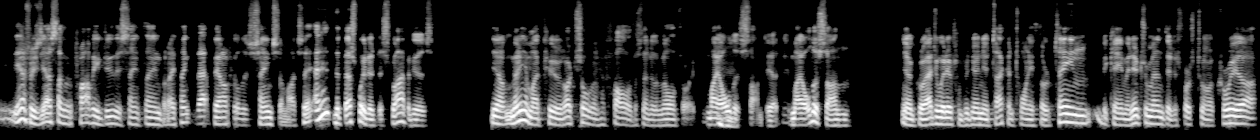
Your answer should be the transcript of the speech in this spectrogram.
the answer is yes, I would probably do the same thing, but I think that battlefield has changed so much. And think the best way to describe it is, you know, many of my peers, our children have followed us into the military. My mm-hmm. oldest son did. My oldest son, you know, graduated from Virginia Tech in 2013, became an infantryman, did his first tour in Korea,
